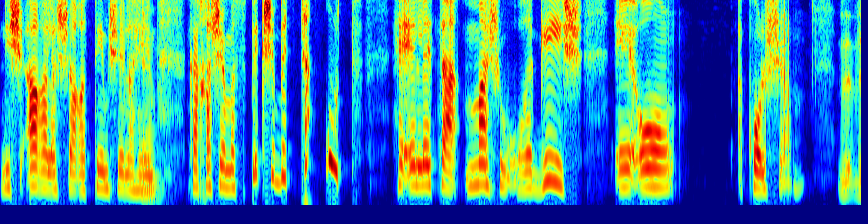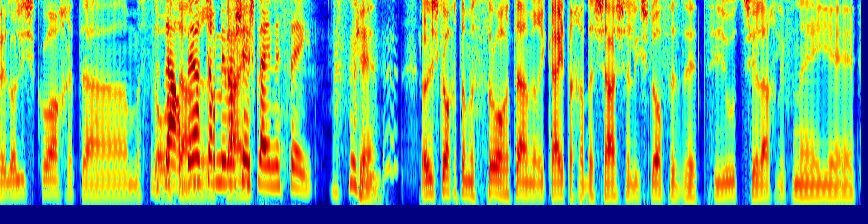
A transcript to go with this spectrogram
נשאר על השרתים שלהם. כן. ככה שמספיק שבטעות העלית משהו רגיש, אה, או הכל שם. ו- ולא לשכוח את המסורת האמריקאית. וזה הרבה יותר ממה שיש ל-NSA. כן. לא לשכוח את המסורת האמריקאית החדשה של לשלוף איזה ציוץ שלך לפני uh,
